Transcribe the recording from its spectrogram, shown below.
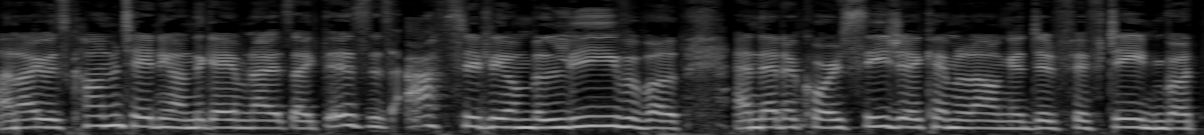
And I was commentating on the game and I was like, this is absolutely unbelievable. And then, of course, CJ came along and did 15. But,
